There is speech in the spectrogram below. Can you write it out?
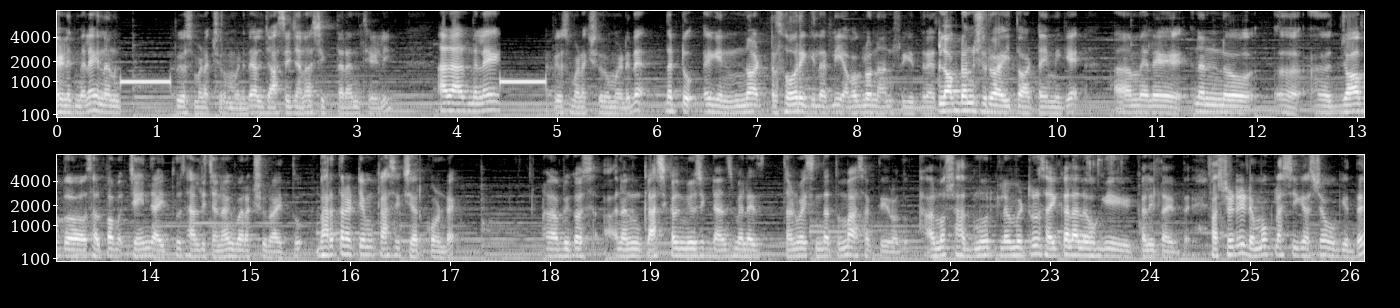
ಹೇಳಿದ್ಮೇಲೆ ನಾನು ಯೂಸ್ ಮಾಡೋಕ್ಕೆ ಶುರು ಮಾಡಿದೆ. ಅಲ್ಲಿ ಜಾಸ್ತಿ ಜನ ಸಿಗ್ತಾರೆ ಅಂತ ಹೇಳಿ. ಅದಾದಮೇಲೆ ಯೂಸ್ ಮಾಡೋಕ್ಕೆ ಶುರು ಮಾಡಿದೆ. That again not so regularly ಯಾವಾಗಲೂ ನಾನು ಫ್ರೀ ಇದ್ದರೆ ಲಾಕ್ಡೌನ್ ಶುರು ಆಯಿತು ಆ ಟೈಮಿಗೆ ಆಮೇಲೆ ನನ್ನ ಜಾಬ್ ಸ್ವಲ್ಪ ಚೇಂಜ್ ಆಯಿತು. ಸ್ಯಾಲ್ರಿ ಚೆನ್ನಾಗಿ ಬರೋಕ್ಕೆ ಶುರು ಆಯಿತು. ಭರತನಾಟ್ಯಂ ಕ್ಲಾಸಿಗೆ ಸೇರಿಕೊಂಡೆ. ಬಿಕಾಸ್ ನನ್ನ ಕ್ಲಾಸಿಕಲ್ ಮ್ಯೂಸಿಕ್ ಡ್ಯಾನ್ಸ್ ಮೇಲೆ ಸಣ್ಣ ವಯಸ್ಸಿಂದ ತುಂಬ ಆಸಕ್ತಿ ಇರೋದು. ಆಲ್ಮೋಸ್ಟ್ ಹದಿಮೂರು ಕಿಲೋಮೀಟ್ರ್ ಸೈಕಲಲ್ಲಿ ಹೋಗಿ ಕಲಿತಾ ಇದ್ದೆ. ಫಸ್ಟ್ ಡೇ ಡೆಮೋ ಕ್ಲಾಸಿಗೆ ಅಷ್ಟೇ ಹೋಗಿದ್ದೆ.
